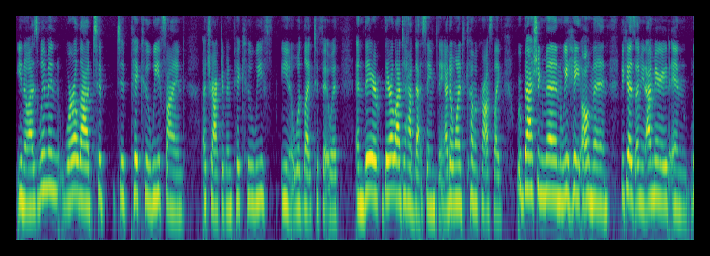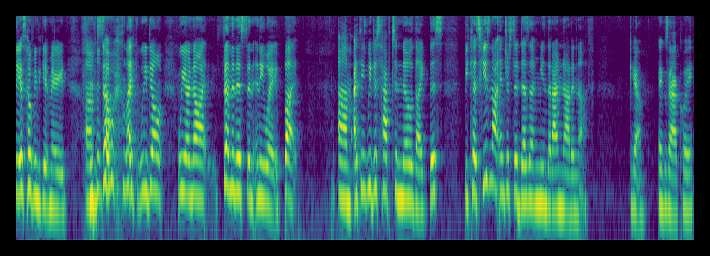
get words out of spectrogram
you know as women we're allowed to to pick who we find attractive and pick who we you know would like to fit with. And they're they're allowed to have that same thing. I don't want it to come across like we're bashing men we hate all men. Because i mean i'm married and leah's hoping to get married. Um so like we don't we are not feminists in any way. But um i think we just have to know like this because he's not interested doesn't mean that i'm not enough. Yeah, exactly.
